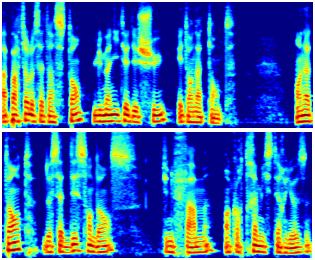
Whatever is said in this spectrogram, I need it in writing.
À partir de cet instant, l'humanité déchue est en attente. En attente de cette descendance d'une femme encore très mystérieuse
